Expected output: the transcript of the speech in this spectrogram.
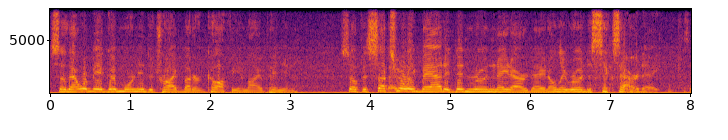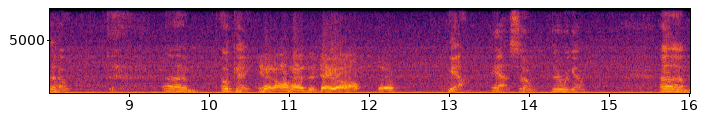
So that would be a good morning to try buttered coffee, in my opinion. So if it sucks really bad, it didn't ruin an eight-hour day. It only ruined a six-hour day. So, um, okay. And I'll have the day off, so Yeah, yeah. So there we go. Um,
